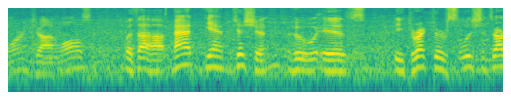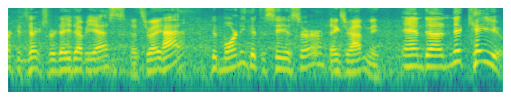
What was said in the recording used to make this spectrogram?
Moore and John Walls, with uh, Matt Yanchyshyn, who is the Director of Solutions Architecture at AWS. That's right. Matt, good morning, good to see you, sir. Thanks for having me. And uh, Nick Cayou,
